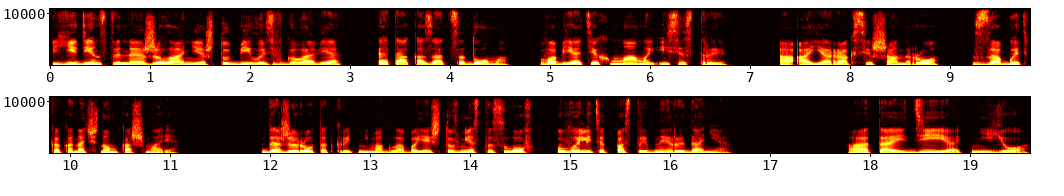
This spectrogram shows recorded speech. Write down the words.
Единственное желание, что билось в голове, это оказаться дома, в объятиях мамы и сестры, а о Яраксе Шанро забыть, как о ночном кошмаре. Даже рот открыть не могла, боясь, что вместо слов вылетят постыдные рыдания. «Отойди от нее!»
